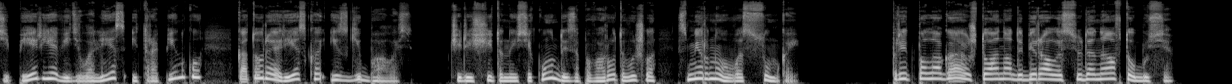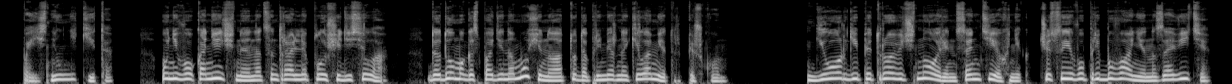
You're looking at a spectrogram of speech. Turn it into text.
Теперь я видела лес и тропинку, которая резко изгибалась. Через считанные секунды из-за поворота вышла Смирнова с сумкой. «Предполагаю, что она добиралась сюда на автобусе», — пояснил Никита. «У него конечная на центральной площади села. До дома господина Мухина оттуда примерно километр пешком». «Георгий Петрович Норин, сантехник. Часы его пребывания назовите»,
